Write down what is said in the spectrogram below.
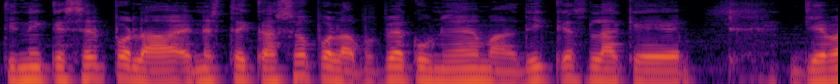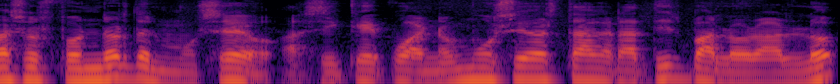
tiene que ser por la, en este caso por la propia Comunidad de Madrid, que es la que lleva esos fondos del museo. Así que cuando un museo está gratis, valorarlo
